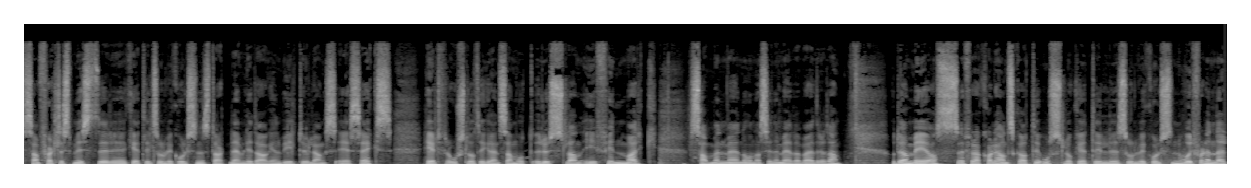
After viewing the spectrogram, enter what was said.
Samferdselsminister Ketil Solvik-Olsen starter nemlig i dag en biltur langs E6, helt fra Oslo til grensa mot Russland i Finnmark, sammen med noen av sine medarbeidere, da. Og Du er med oss fra Karl Johans gate i Oslo, Ketil Solvik-Olsen. Hvorfor denne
